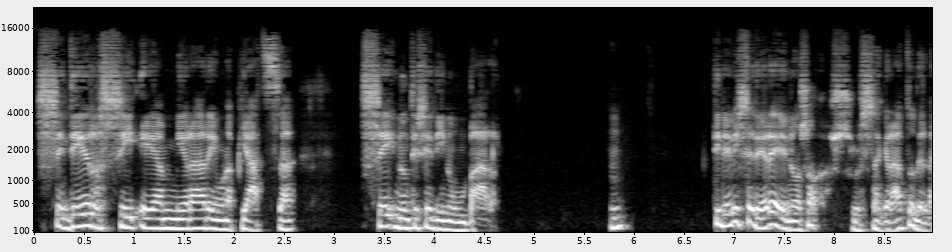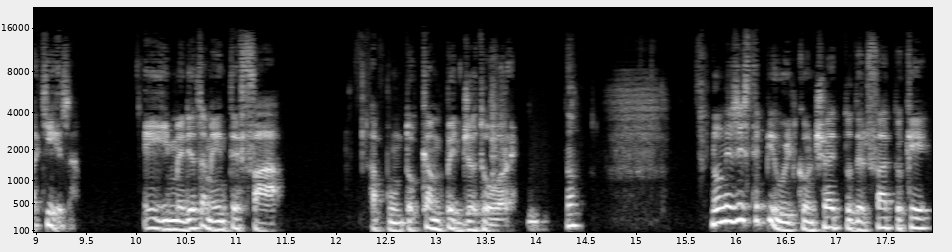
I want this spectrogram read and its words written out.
sedersi e ammirare una piazza se non ti siedi in un bar. Mm? Ti devi sedere, non so, sul sagrato della chiesa e immediatamente fa appunto campeggiatore. No? Non esiste più il concetto del fatto che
